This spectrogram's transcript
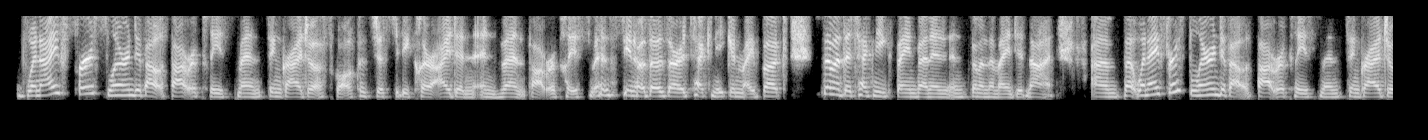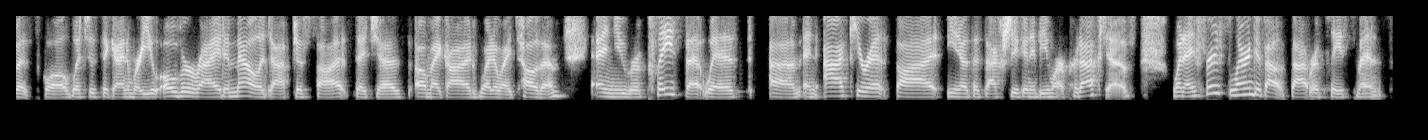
when I first learned about thought replacements in graduate school, because just to be clear, I didn't invent thought replacements. You know, those are a technique in my book. Some of the techniques I invented, and some of them I did not. Um, but when I first learned about thought replacements in graduate school, which is again where you override a maladaptive thought, such as, "Oh my God, what do I tell them?" and you replace it with with um, an accurate thought, you know, that's actually going to be more productive. When I first learned about thought replacements,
